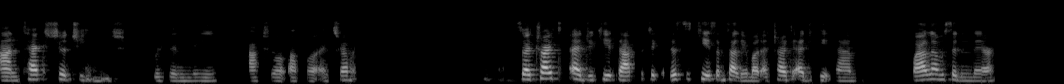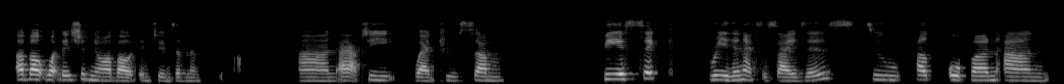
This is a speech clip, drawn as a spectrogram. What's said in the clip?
and texture change within the actual upper extremity. So I tried to educate that particular, this is case I'm telling you about, I tried to educate them while I was sitting there about what they should know about in terms of lymphedema. And I actually went through some basic breathing exercises to help open and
